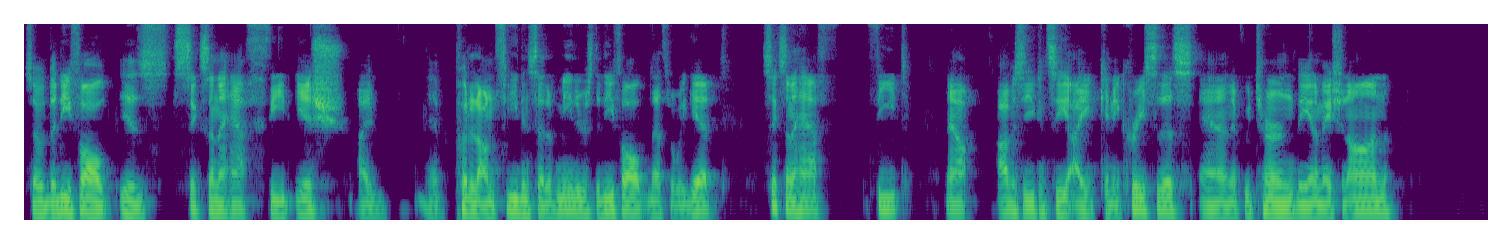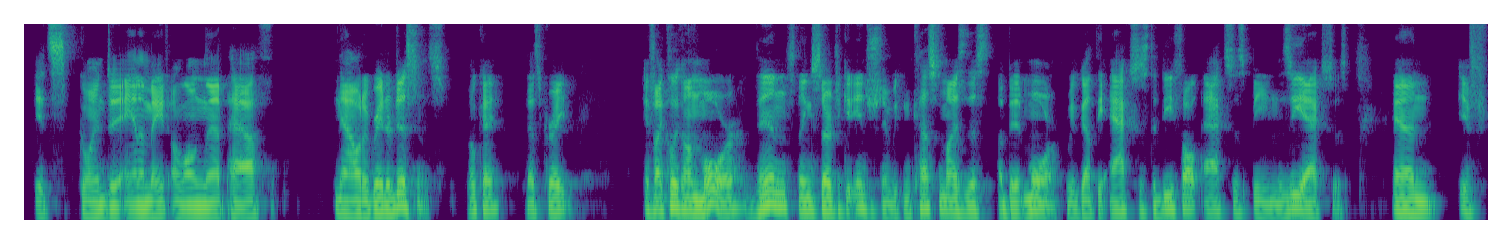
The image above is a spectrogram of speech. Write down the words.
So the default is six and a half feet ish. I put it on feet instead of meters. The default, that's what we get. Six and a half feet. Now, obviously, you can see I can increase this. And if we turn the animation on, it's going to animate along that path now at a greater distance. Okay, that's great. If I click on more, then things start to get interesting. We can customize this a bit more. We've got the axis, the default axis being the z axis. And if,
